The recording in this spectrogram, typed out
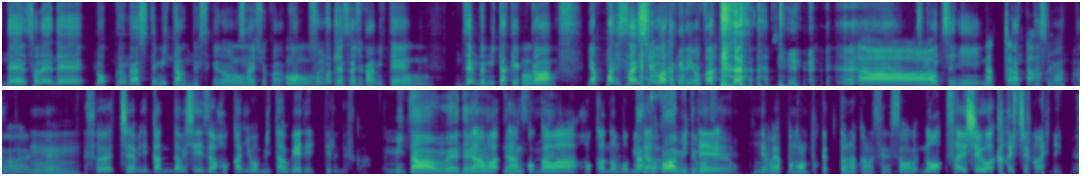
でそれで録画して見たんですけど、うん。最初から、その時は最初から見て、うん全部見た結うん果、やっぱり最終話だけでよかったっていう 気あ持ちになっちゃった。なってしまった。あ、ううんそれちなみにガンダムシリーズは他にも見た上で言ってるんですか？見た上で何話言ってます何個かは他のも見た何個かは見てます見よ。でもやっぱこのうんポケットの中の戦争の最終話が一番いい。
